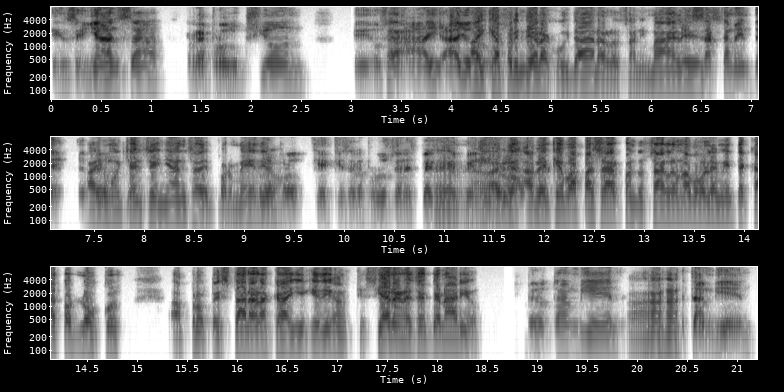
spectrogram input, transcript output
Enseñanza, reproducción, eh, o sea, hay, hay, hay, que aprender a cuidar a los animales. Exactamente. Hay mucha enseñanza de por medio. Que, que se reproduzcan especies de peligro. A ver, a ver, qué va a pasar cuando salga una bola de catos locos a protestar a la calle y que digan que cierren el centenario. Pero también, también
